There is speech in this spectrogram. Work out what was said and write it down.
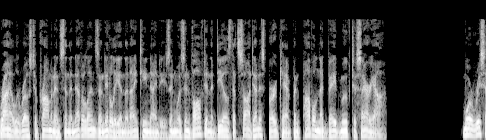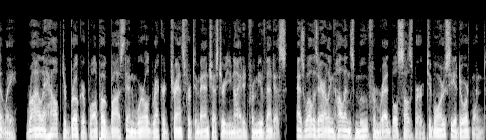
Raiola rose to prominence in the Netherlands and Italy in the 1990s and was involved in the deals that saw Dennis Bergkamp and Pavel Nedved move to Serie A. More recently, Raiola helped to broker Paul Pogba's then world record transfer to Manchester United from Juventus, as well as Erling Haaland's move from Red Bull Salzburg to Borussia Dortmund.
